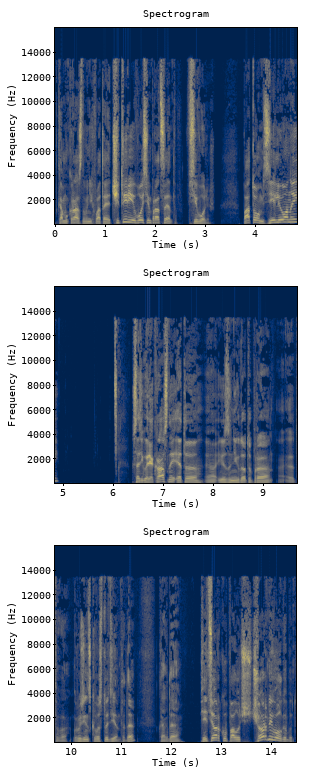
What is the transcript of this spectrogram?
кому красного не хватает, 4,8% всего лишь. Потом зеленый. Кстати говоря, красный это э, из анекдота про этого грузинского студента, да? Когда Пятерку получишь. Черный Волга будет.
